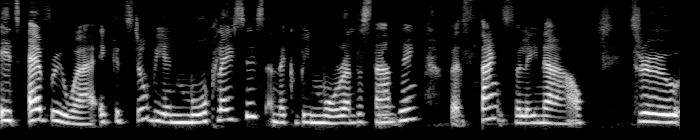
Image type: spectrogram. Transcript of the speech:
it's everywhere. It could still be in more places and there could be more understanding. But thankfully, now through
